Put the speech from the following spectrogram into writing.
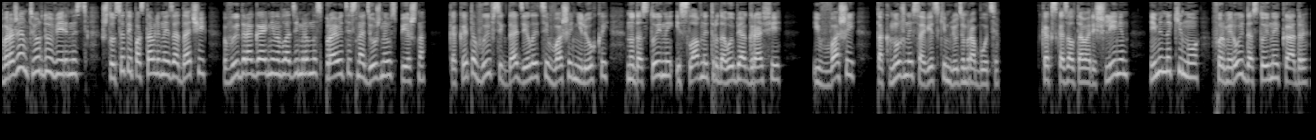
Выражаем твердую уверенность, что с этой поставленной задачей вы, дорогая Нина Владимировна, справитесь надежно и успешно, как это вы всегда делаете в вашей нелегкой, но достойной и славной трудовой биографии – и в вашей так нужной советским людям работе. Как сказал товарищ Ленин, именно кино формирует достойные кадры.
